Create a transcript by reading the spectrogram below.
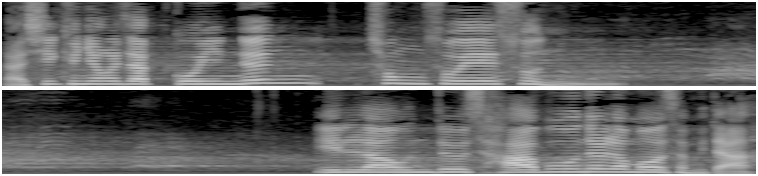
다시 균형을 잡고 있는 청소의 순. 1라운드 4분을 넘어섭니다.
